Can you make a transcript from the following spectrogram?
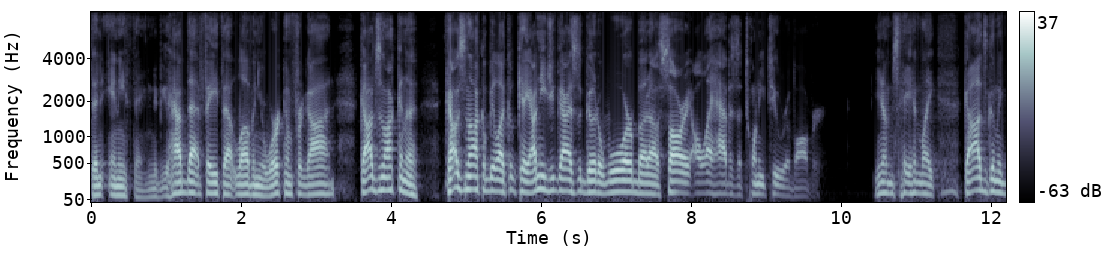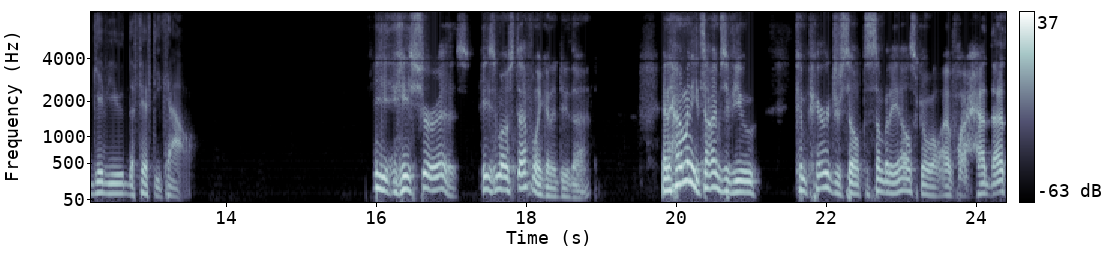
than anything. If you have that faith, that love, and you're working for God, God's not going to God's not gonna be like, okay, I need you guys to go to war, but uh, sorry, all I have is a 22 revolver. You know what I'm saying? Like God's gonna give you the 50 cal. He he sure is. He's most definitely going to do that. And how many times have you compared yourself to somebody else? Go, well, if I had that,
